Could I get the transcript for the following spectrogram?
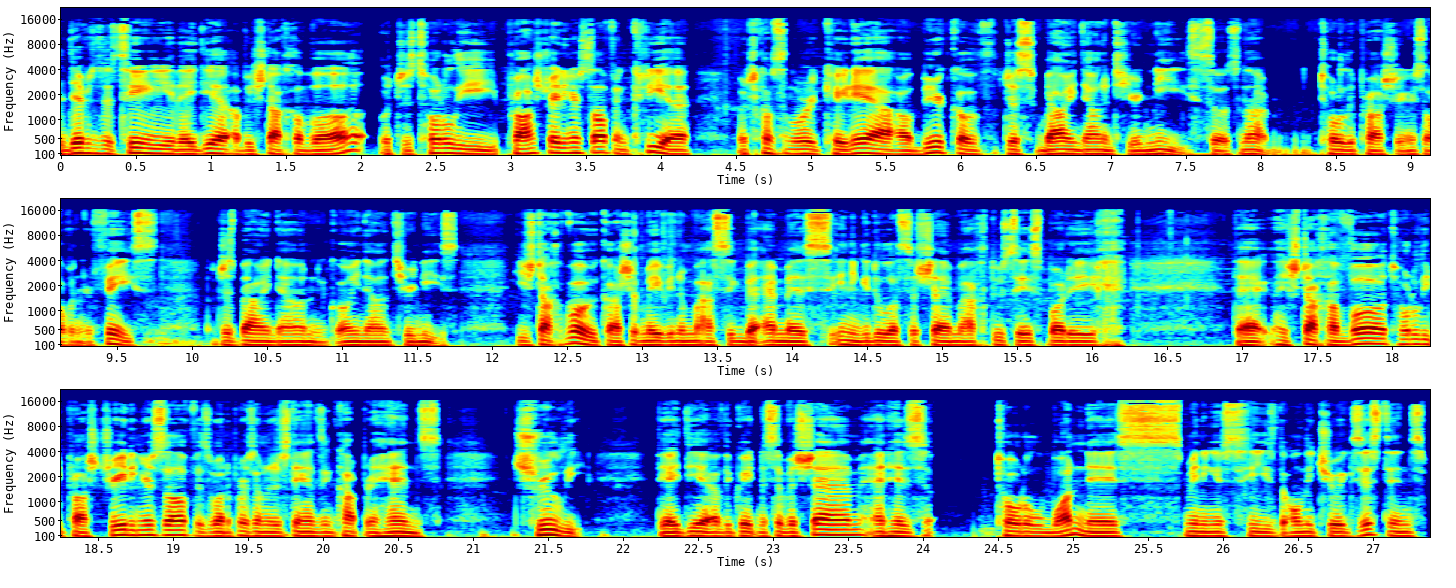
the difference between the idea of ishtachava, which is totally prostrating yourself, and kriya, which comes from the word kerea, al birkov, just bowing down into your knees. So it's not totally prostrating yourself on your face, but just bowing down and going down to your knees. Ishtachavo, kasher mevin umasig be'emes, gedulas Hashem, achduseis barich. That ishtachava, totally prostrating yourself, is what a person understands and comprehends truly the idea of the greatness of Hashem and His total oneness, meaning He's the only true existence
